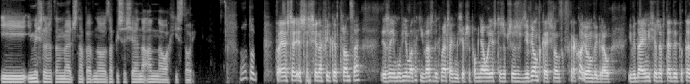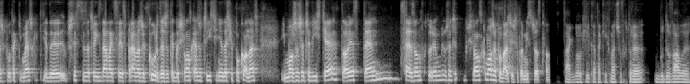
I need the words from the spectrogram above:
i, i myślę, że ten mecz na pewno zapisze się na annałach historii. No to... to jeszcze, jeszcze się na chwilkę wtrącę. Jeżeli mówimy o takich ważnych meczach, mi się przypomniało jeszcze, że przecież dziewiątkę Śląsk z Krakowią wygrał i wydaje mi się, że wtedy to też był taki mecz, kiedy wszyscy zaczęli zdawać sobie sprawę, że kurde, że tego Śląska rzeczywiście nie da się pokonać i może rzeczywiście to jest ten sezon, w którym Śląsk może powalczyć o to mistrzostwo. Tak, było kilka takich meczów, które budowały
